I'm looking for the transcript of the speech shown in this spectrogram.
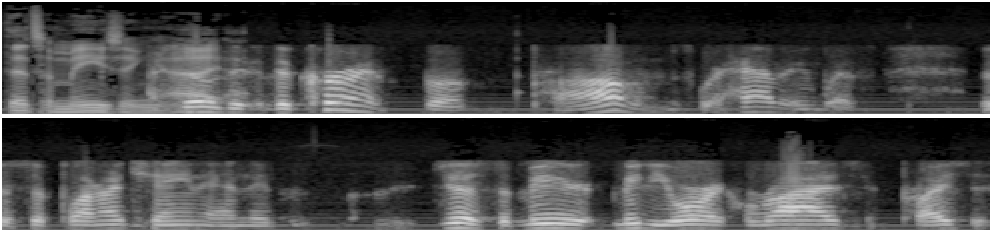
that's amazing. So I, the, the current uh, problems we're having with the supply chain and the just the mere, meteoric rise in prices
